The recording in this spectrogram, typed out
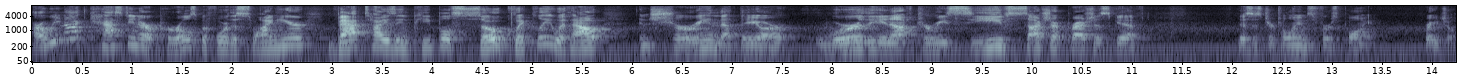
Are we not casting our pearls before the swine here, baptizing people so quickly without ensuring that they are worthy enough to receive such a precious gift? This is Tertullian's first point. Rachel.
